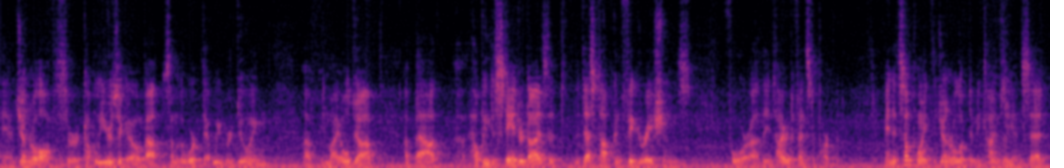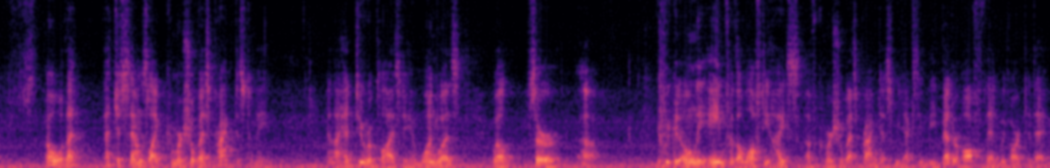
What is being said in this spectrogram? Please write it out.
a, general officer a couple of years ago about some of the work that we were doing uh, in my old job about uh, helping to standardize the, the, desktop configurations for uh, the entire Defense Department. And at some point, the general looked at me kindly and said, oh, well, that, that just sounds like commercial best practice to me. And I had two replies to him. One was, well, sir, uh, if we could only aim for the lofty heights of commercial best practice, we'd actually be better off than we are today.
